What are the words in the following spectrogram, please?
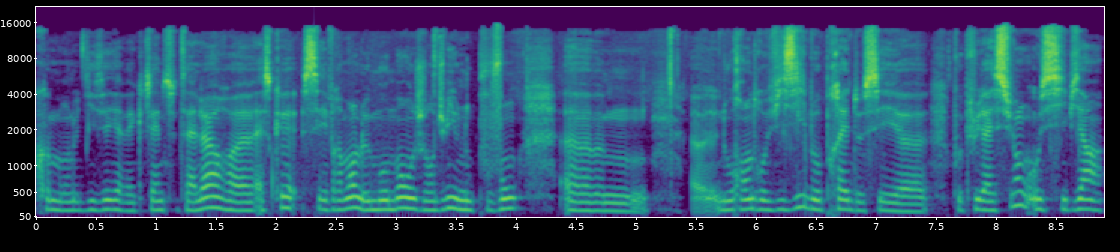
comme on le disait avec James tout à l'heure, est-ce que c'est vraiment le moment aujourd'hui où nous pouvons nous rendre visibles auprès de ces populations, aussi bien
